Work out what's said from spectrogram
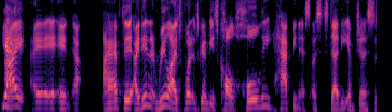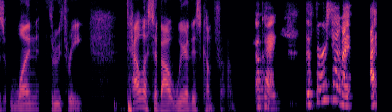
yeah, I, I and uh, I have to, I didn't realize what it was going to be. It's called Holy Happiness, a study of Genesis 1 through 3. Tell us about where this comes from. Okay. The first time I I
